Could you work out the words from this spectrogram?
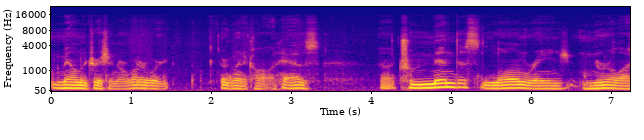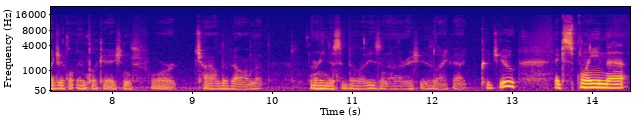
malnutrition, or whatever we're, going to call it, has uh, tremendous long-range neurological implications for child development, learning disabilities, and other issues like that. Could you explain that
